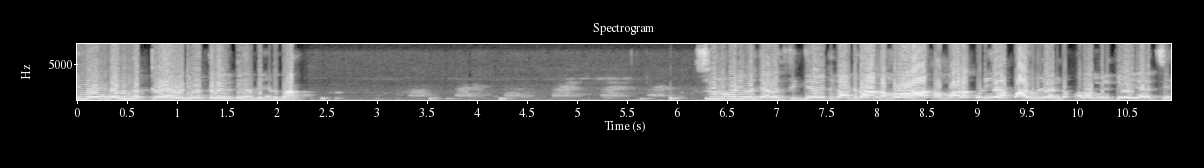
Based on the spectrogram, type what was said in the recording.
இன்னும் ஒழுங்கற்ற வடிவத்தில் இருக்குது அப்படிங்கிறது தான் சிறு கேலக்சிக்கு எடுத்துக்காட்டு தான் நம்மள நம்ம வாழக்கூடிய பால்வெளி அண்டம் அதாவது மில்கி வே கேலக்சி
